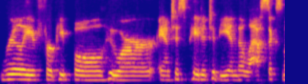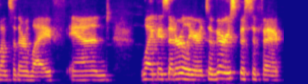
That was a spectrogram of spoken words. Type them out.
really for people who are anticipated to be in the last six months of their life. And like I said earlier, it's a very specific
